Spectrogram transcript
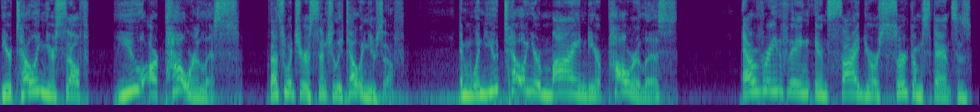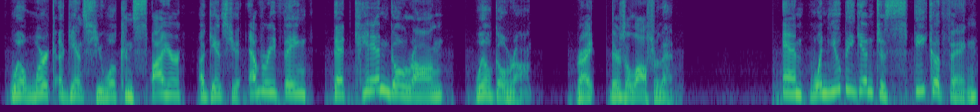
You're telling yourself you are powerless. That's what you're essentially telling yourself. And when you tell your mind you're powerless, everything inside your circumstances will work against you, will conspire against you. Everything that can go wrong will go wrong, right? There's a law for that. And when you begin to speak a thing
